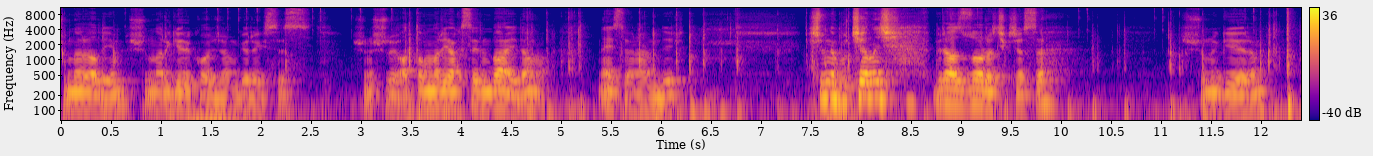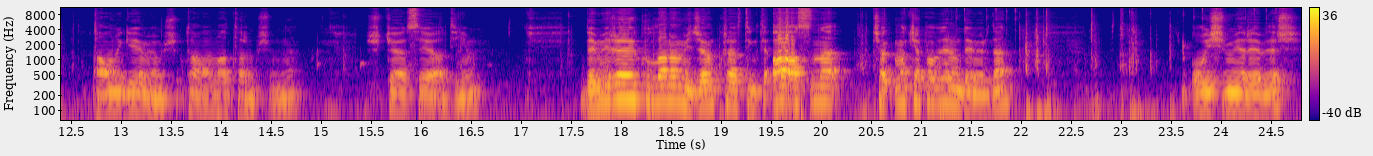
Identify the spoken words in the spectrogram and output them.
Şunları alayım. Şunları geri koyacağım gereksiz. Şunu şuraya. Hatta onları yaksaydım daha iyiydi ama. Neyse önemli değil. Şimdi bu challenge biraz zor açıkçası. Şunu giyerim. Aa onu giyemiyormuşum. Tamam onu atarım şimdi. Şu kaseye atayım. Demiri kullanamayacağım. Crafting'de. Aa aslında çakmak yapabilirim demirden. O işime yarayabilir.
